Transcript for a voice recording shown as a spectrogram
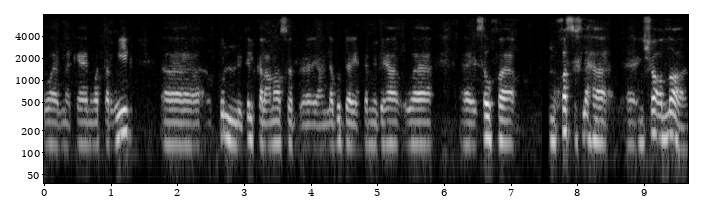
والمكان والترويج كل تلك العناصر يعني لابد يهتم بها وسوف نخصص لها إن شاء الله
